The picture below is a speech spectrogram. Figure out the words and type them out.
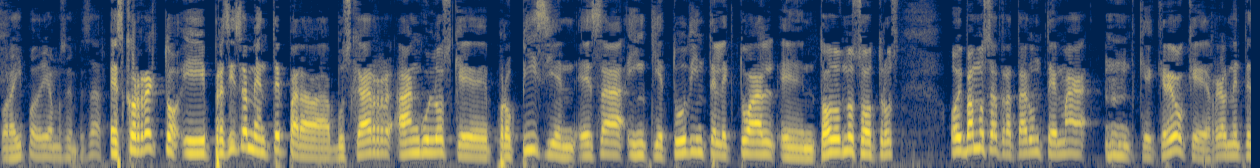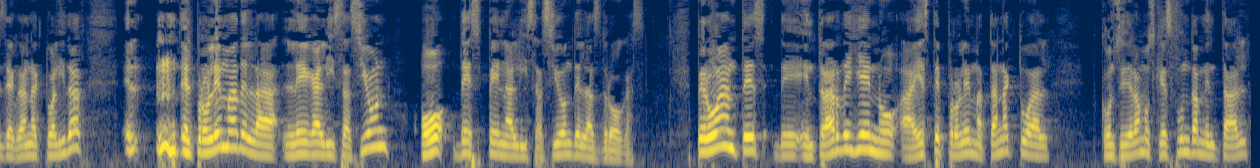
Por ahí podríamos empezar. Es correcto, y precisamente para buscar ángulos que propicien esa inquietud intelectual en todos nosotros, hoy vamos a tratar un tema que creo que realmente es de gran actualidad, el, el problema de la legalización o despenalización de las drogas. Pero antes de entrar de lleno a este problema tan actual, consideramos que es fundamental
